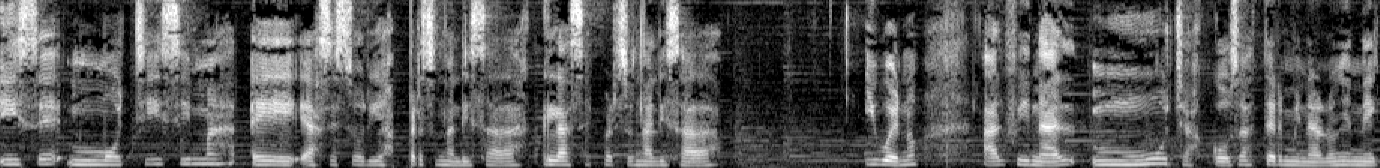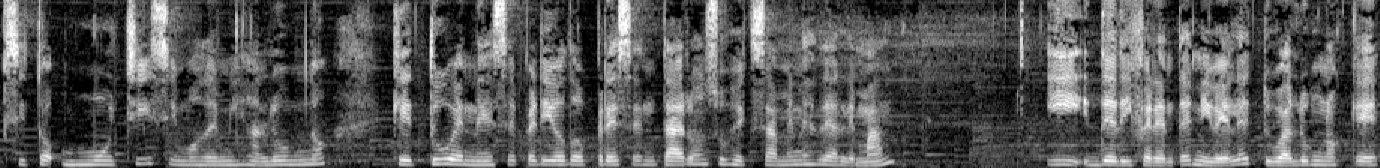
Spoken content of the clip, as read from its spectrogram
Hice muchísimas eh, asesorías personalizadas, clases personalizadas. Y bueno, al final muchas cosas terminaron en éxito. Muchísimos de mis alumnos que tuve en ese periodo presentaron sus exámenes de alemán y de diferentes niveles. Tuve alumnos que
